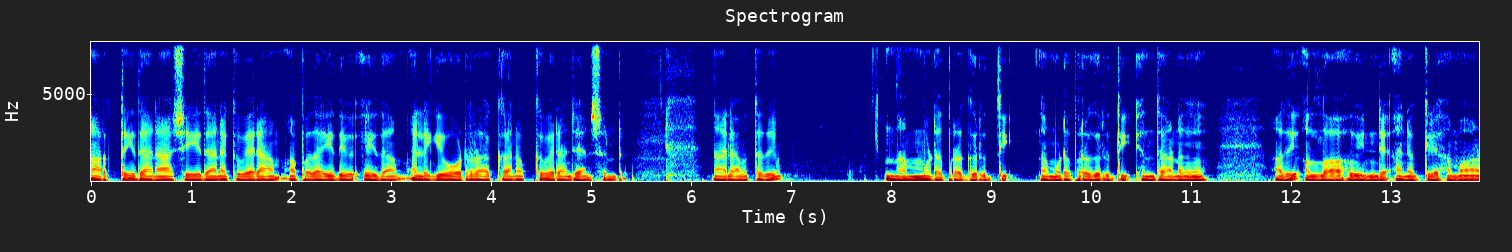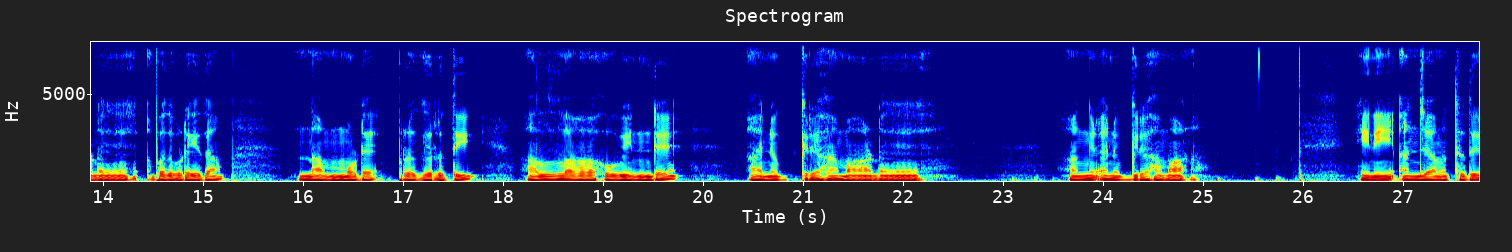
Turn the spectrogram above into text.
അർത്ഥം എഴുതാൻ ആശയം എഴുതാനൊക്കെ വരാം. അപ്പോൾ അത് ഇത് എഴുതാം അല്ലെങ്കിൽ ഓർഡർ ആക്കാനൊക്കെ വരാൻ ചാൻസ് ഉണ്ട്. നാലാമത്തത് നമ്മുടെ പ്രകൃതി നമ്മുടെ പ്രകൃതി എന്താണ്? അത് അള്ളാഹുവിന്റെ അനുഗ്രഹമാണ്. അപ്പോൾ അതിവിടെ എഴുതാം. നമ്മുടെ പ്രകൃതി അള്ളാഹുവിന്റെ അനുഗ്രഹമാണ്. അങ്ങ് അനുഗ്രഹമാണ്. ഇനി അഞ്ചാമത്തത്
